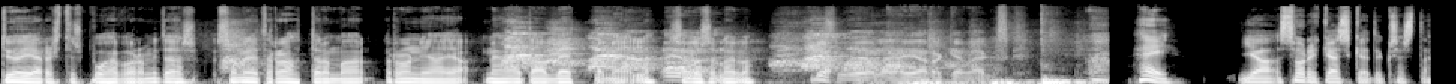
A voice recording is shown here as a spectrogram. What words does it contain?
työjärjestyspuheenvuoro. Mitä jos sä menet rauhoittelemaan Ronjaa ja me haetaan vettä meille? Se voisi olla hyvä. Se voi olla ihan järkevää, koska... Hei, ja sori keskeytyksestä.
